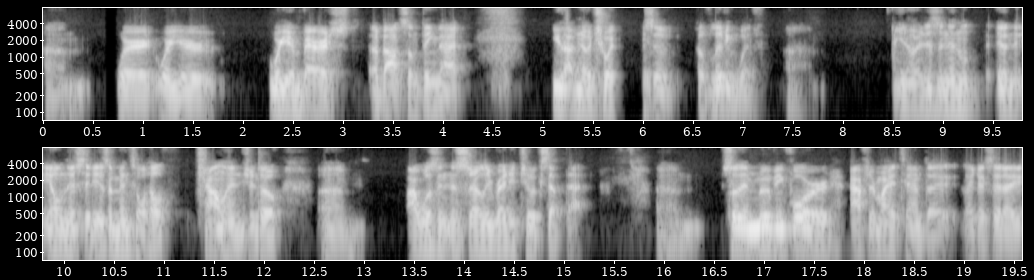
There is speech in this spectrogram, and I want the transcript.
um, where where you're where you're embarrassed about something that you have no choice of of living with. Um, you know, it is an, an illness, it is a mental health challenge, and so um, I wasn't necessarily ready to accept that. Um, so then moving forward after my attempt, I, like I said, I,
